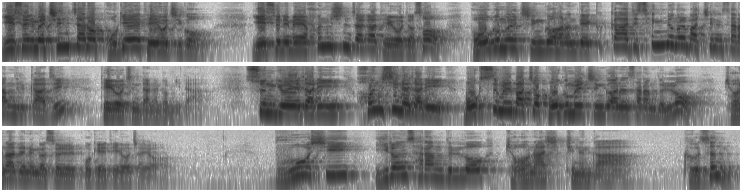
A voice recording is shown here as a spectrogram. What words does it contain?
예수님을 진짜로 보게 되어지고 예수님의 헌신자가 되어져서 복음을 증거하는데 끝까지 생명을 바치는 사람들까지 되어진다는 겁니다. 순교의 자리, 헌신의 자리, 목숨을 바쳐 복음을 증거하는 사람들로 변화되는 것을 보게 되어져요. 무엇이 이런 사람들로 변화시키는가? 그것은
